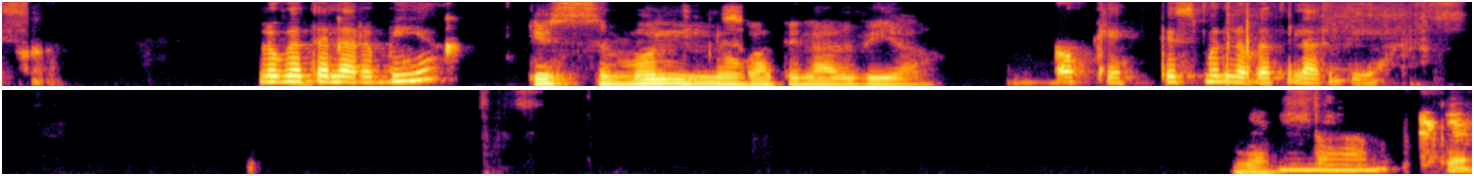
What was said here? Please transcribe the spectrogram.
Sir. لغة العربية قسم اللغة العربية. أوكي قسم اللغة العربية Next. um, okay.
